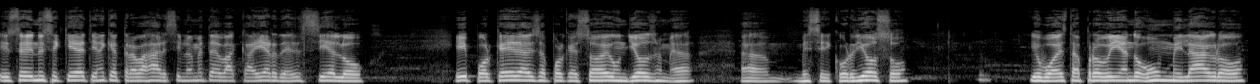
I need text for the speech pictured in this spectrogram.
Y usted ni siquiera tiene que trabajar, simplemente va a caer del cielo. ¿Y por qué era eso? Porque soy un Dios uh, uh, misericordioso. Yo voy a estar proveyendo un milagro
